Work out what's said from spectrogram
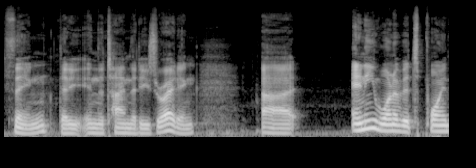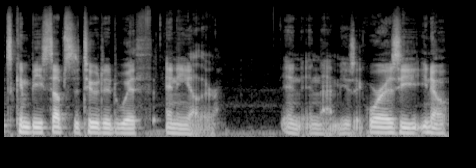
thing that he, in the time that he's writing. Uh, any one of its points can be substituted with any other in in that music. Whereas he, you know,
